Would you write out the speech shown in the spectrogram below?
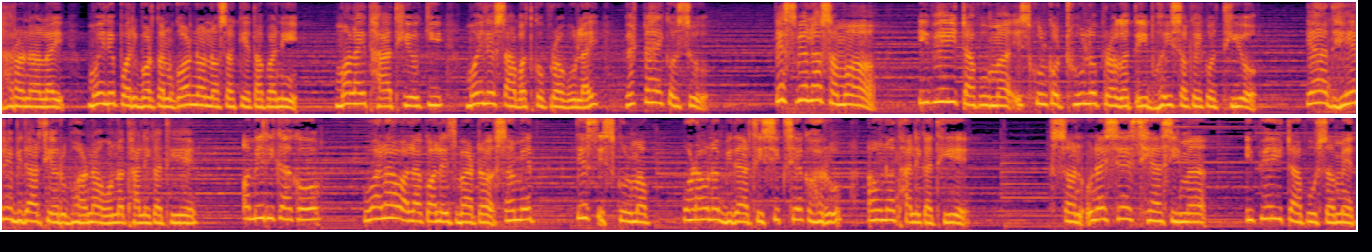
धारणालाई मैले परिवर्तन गर्न नसके तापनि मलाई थाहा थियो कि मैले साबतको प्रभुलाई भेट्टाएको छु। त्यस बेलासम्म इभेई टापुमा स्कुलको ठुलो प्रगति भइसकेको थियो। त्यहाँ धेरै विद्यार्थीहरू भर्ना हुन थालेका थिए। अमेरिकाको वालावाला कलेजबाट समेत त्यस स्कुलमा पढाउन विद्यार्थी शिक्षकहरू आउन थालेका थिए। सन् उन्नाइस सय छ्यासीमा इपेई टापु समेत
